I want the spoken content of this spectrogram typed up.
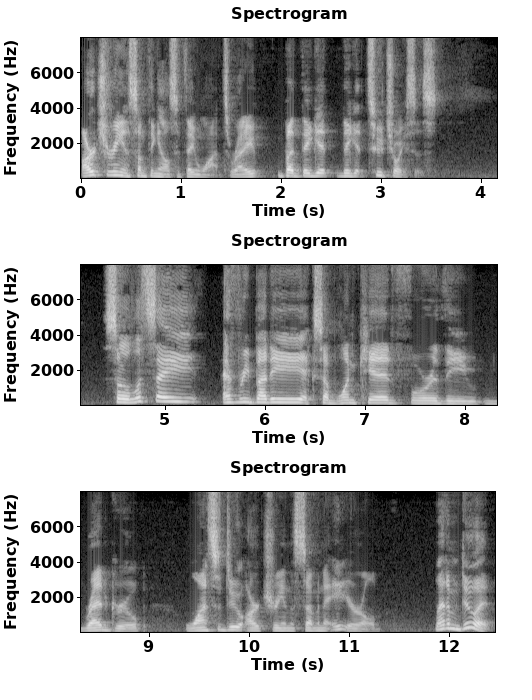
archery and something else if they want, right? But they get they get two choices. So let's say everybody except one kid for the red group wants to do archery in the seven to eight year old. Let them do it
